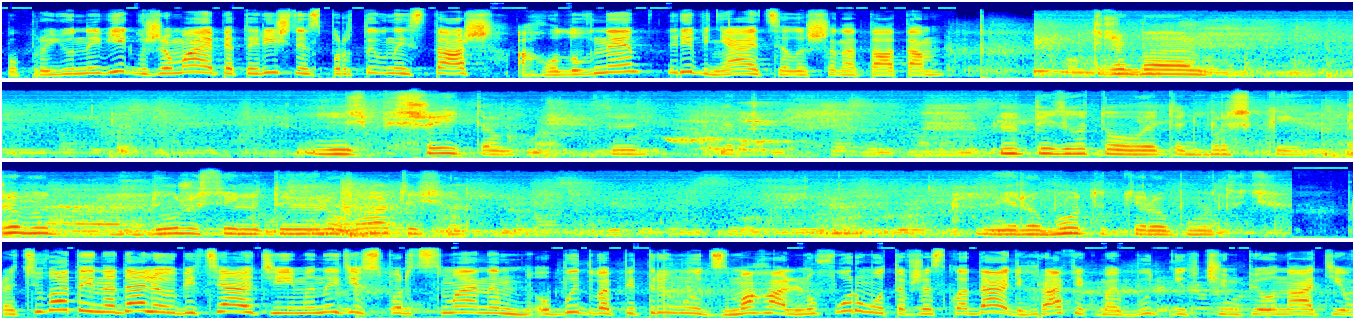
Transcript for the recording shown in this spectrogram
Попри юний вік, вже має п'ятирічний спортивний стаж. А головне – рівняється лише на тата. Треба не спішити там, ну, підготовити броски. Треба дуже сильно тренуватися і працювати, і працювати. Працювати і надалі обіцяють і імениті спортсмени. Обидва підтримують змагальну форму та вже складають графік майбутніх чемпіонатів.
